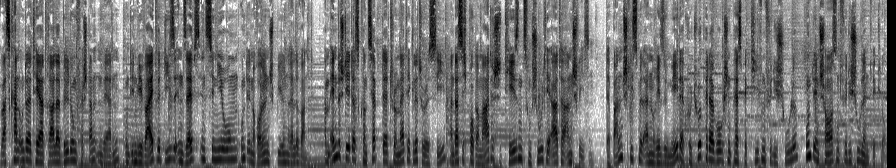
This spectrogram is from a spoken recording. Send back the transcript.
Was kann unter theatraler Bildung verstanden werden und inwieweit wird diese in Selbstinszenierungen und in Rollenspielen relevant? Am Ende steht das Konzept der Dramatic Literacy, an das sich programmatische Thesen zum Schultheater anschließen. Der Band schließt mit einem Resümee der kulturpädagogischen Perspektiven für die Schule und den Chancen für die Schulentwicklung.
